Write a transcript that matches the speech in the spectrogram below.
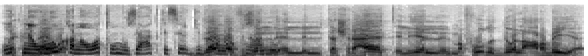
وتناولوه قنوات ومذيعات كتير جدا دوا في ظل التشريعات اللي هي المفروض الدول العربية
